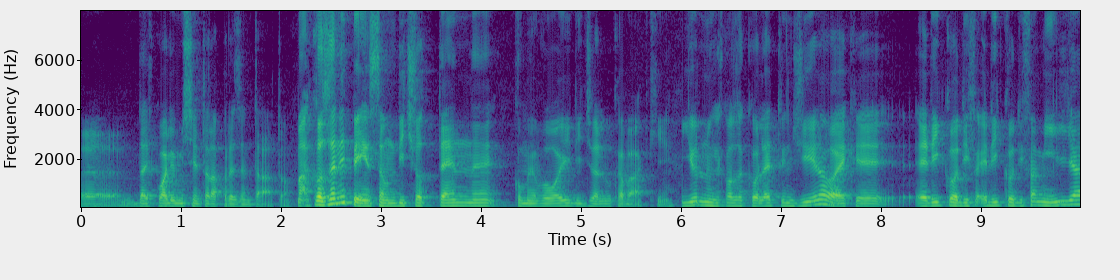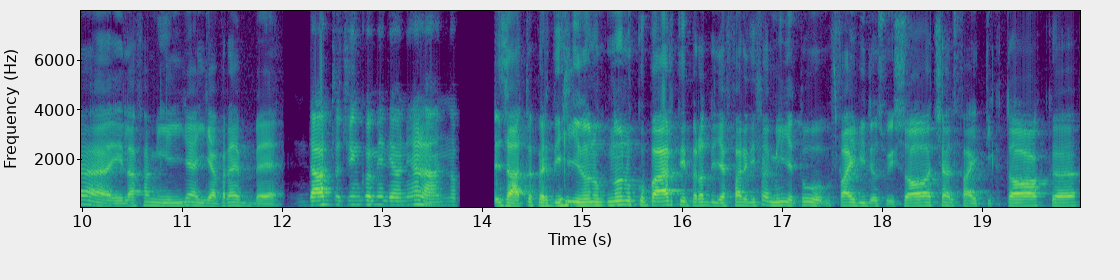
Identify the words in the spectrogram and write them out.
eh, dal quale mi sento rappresentato. Ma cosa ne pensa un diciottenne come voi di Gianluca Vacchi? Io l'unica cosa che ho letto in giro è che è ricco di, è ricco di famiglia e la famiglia gli avrebbe dato 5 milioni all'anno Esatto, per dirgli non, non, occuparti però degli affari di famiglia, tu fai video sui social, fai TikTok,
